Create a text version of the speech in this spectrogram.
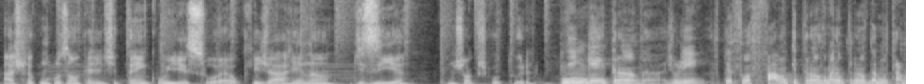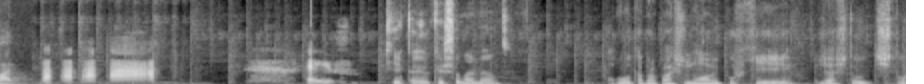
Acho que a conclusão que a gente tem com isso é o que já a Renan dizia no Choque de Cultura. Ninguém transa, Julinho. As pessoas falam que transam, mas não transam. Dá muito trabalho. É isso. Fica aí o questionamento. Vou voltar para a parte do nome porque já estou, estou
